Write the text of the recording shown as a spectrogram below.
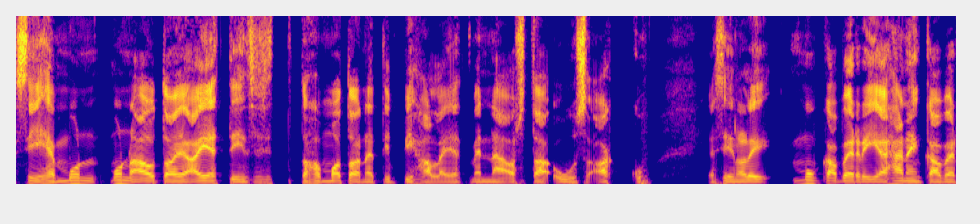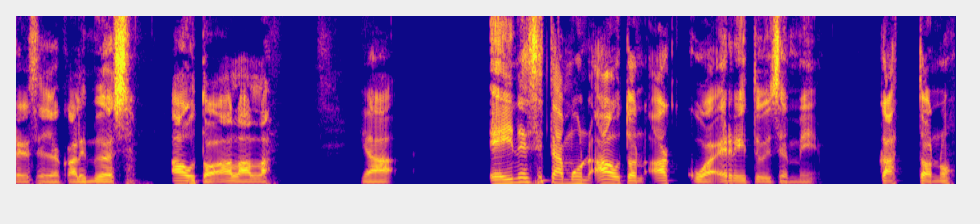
siihen mun, mun autoon ja ajettiin se sitten tuohon Motonetin pihalle, että mennään ostaa uusi akku. Ja siinä oli mun kaveri ja hänen kaverinsa, joka oli myös autoalalla. Ja ei ne sitä mun auton akkua erityisemmin kattonut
